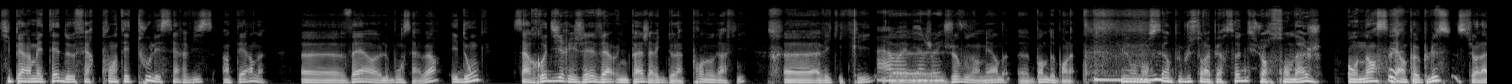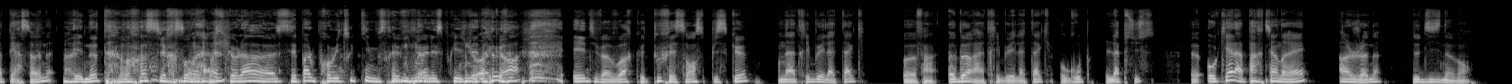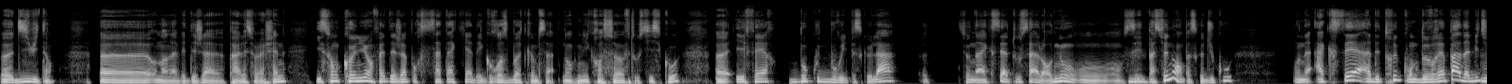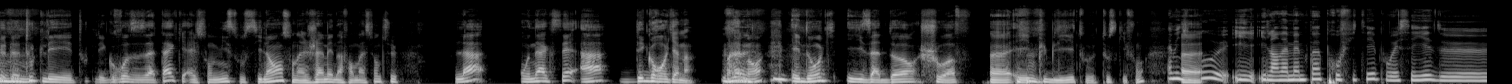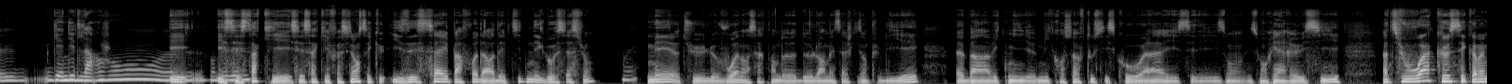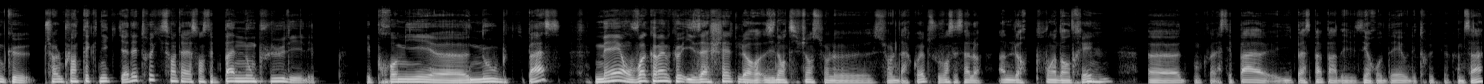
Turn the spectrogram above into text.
qui permettait de faire pointer tous les services internes euh, vers le bon serveur. Et donc, ça redirigeait vers une page avec de la pornographie, euh, avec écrit Ah ouais, bien joué. Je vous emmerde, euh, bande de branleurs. Mais on en sait un peu plus sur la personne, genre son âge. On en sait un peu plus sur la personne, Ouais. et notamment sur son Ouais, âge. Parce que là, euh, c'est pas le premier truc qui me serait venu à l'esprit. tu vois. d'accord. Et tu vas voir que tout fait sens puisque on a attribué l'attaque, euh, enfin Uber a attribué l'attaque au groupe Lapsus, euh, auquel appartiendrait un jeune de 19 ans, euh, 18 ans. Euh, on en avait déjà parlé sur la chaîne. Ils sont connus en fait déjà pour s'attaquer à des grosses boîtes comme ça, donc Microsoft ou Cisco, euh, et faire beaucoup de bruit. Parce que là, euh, si on a accès à tout ça, alors nous, on, on- c'est Mhm. passionnant parce que du coup, on a accès à des trucs qu'on ne devrait pas d'habitude. Mhm. Toutes, les, toutes les grosses attaques, elles sont mises sous silence, on n'a jamais d'informations dessus. Là, on a accès à des gros gamins, vraiment. et donc, ils adorent show off euh, et publier tout, tout ce qu'ils font. Ah, mais du Euh, coup, il, il en a même pas profité pour essayer de gagner de l'argent. euh, Et, c'est ça qui est, c'est ça qui est fascinant, c'est qu'ils essayent parfois d'avoir des petites négociations, Ouais. mais tu le vois dans certains de, de leurs messages qu'ils ont publiés, euh, ben avec Mi- Microsoft ou Cisco, voilà, et ils ont, ils ont rien réussi. Enfin, tu vois que c'est quand même que sur le plan technique, il y a des trucs qui sont intéressants. C'est pas non plus les, les, les premiers euh, noobs qui passent, mais on voit quand même qu'ils achètent leurs identifiants sur le, sur le dark web. Souvent, c'est ça leur- un de leurs points d'entrée. Mhm. Euh, donc voilà, c'est pas, ils passent pas par des zero day ou des trucs comme ça.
